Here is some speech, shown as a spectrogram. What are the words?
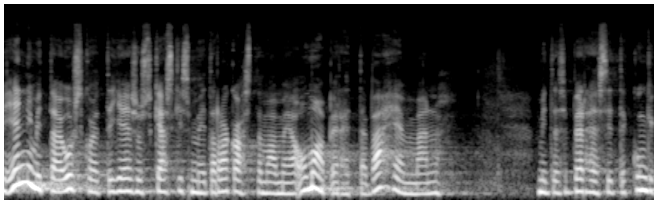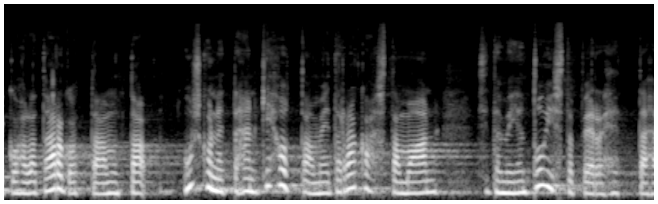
Niin en nimittäin usko, että Jeesus käskisi meitä rakastamaan meidän omaa perhettä vähemmän, mitä se perhe sitten kunkin kohdalla tarkoittaa, mutta uskon, että hän kehottaa meitä rakastamaan sitä meidän toista perhettä,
